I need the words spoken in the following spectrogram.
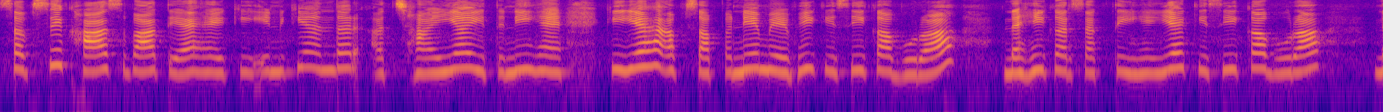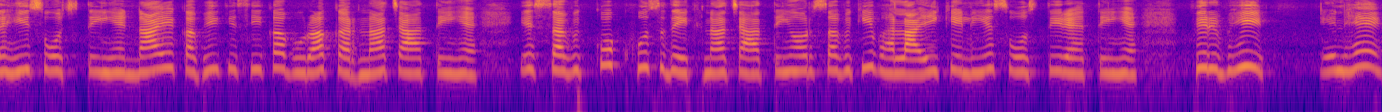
सबसे ख़ास बात यह है कि इनके अंदर अच्छाइयाँ इतनी हैं कि यह अब सपने में भी किसी का बुरा नहीं कर सकती हैं। यह किसी का बुरा नहीं सोचती हैं, ना ये कभी किसी का बुरा करना चाहती हैं। ये सबको खुश देखना चाहती हैं और सबकी भलाई के लिए सोचती रहती हैं। फिर भी इन्हें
